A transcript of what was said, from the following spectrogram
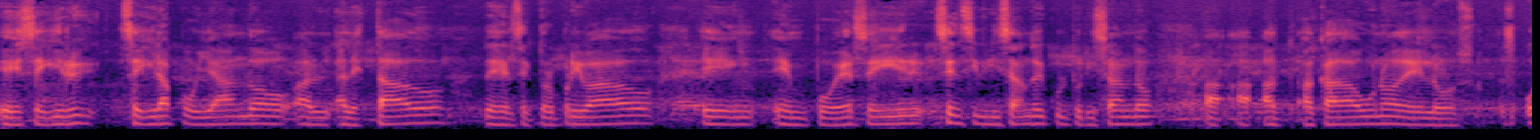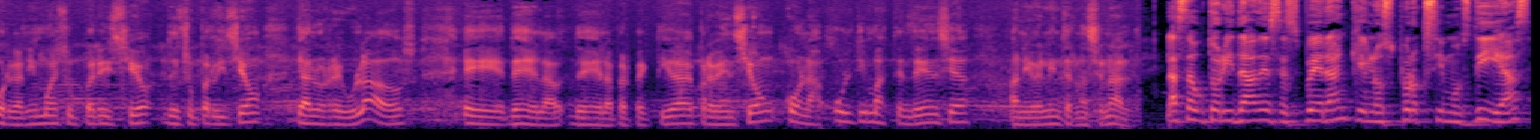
eh, seguir, seguir apoyando al, al Estado desde el sector privado en, poder seguir sensibilizando y culturizando a, cada uno de los organismos de supervisión, de supervisión y a los regulados eh, desde, la, desde la perspectiva de prevención con las últimas tendencias a nivel internacional. Las autoridades esperan que en los próximos días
